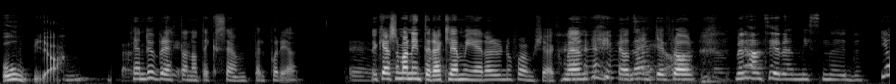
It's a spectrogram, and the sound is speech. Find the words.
Oh ja! Mm. Kan du berätta något exempel på det? Eh, nu kanske man inte reklamerar uniformkök, men jag tänker från... Men hantera en missnöjd... Ja,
